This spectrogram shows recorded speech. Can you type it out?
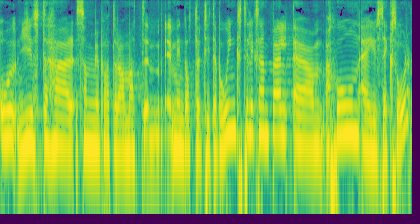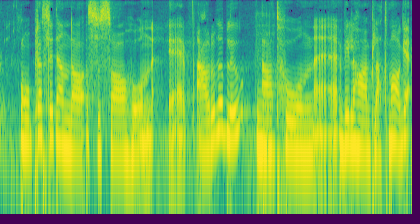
Och just det här som jag pratade om att mm, min dotter tittar på Winx till exempel. Ehm, hon är ju sex år och plötsligt en dag så sa hon eh, out of the blue mm. att hon eh, ville ha en platt mage.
